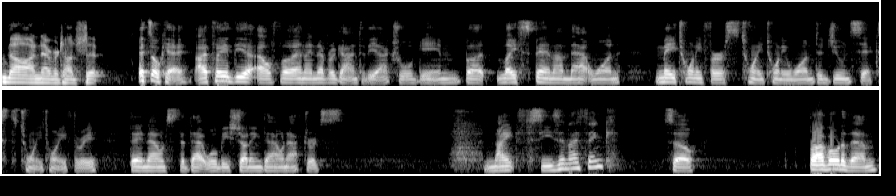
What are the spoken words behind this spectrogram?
No, I never touched it. It's okay. I played the alpha and I never got into the actual game, but lifespan on that one, May 21st, 2021 to June 6th, 2023. They announced that that will be shutting down after its ninth season, I think. So, bravo to them.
